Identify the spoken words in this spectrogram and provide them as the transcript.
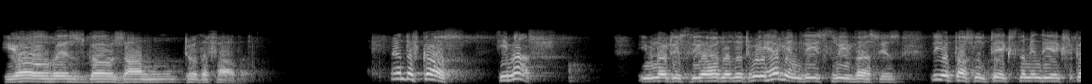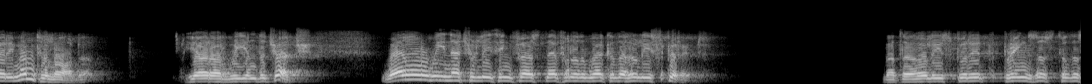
He always goes on to the Father. And of course, he must. You notice the order that we have in these three verses. The apostle takes them in the experimental order. Here are we in the church. Well, we naturally think first, therefore, of the work of the Holy Spirit. But the Holy Spirit brings us to the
